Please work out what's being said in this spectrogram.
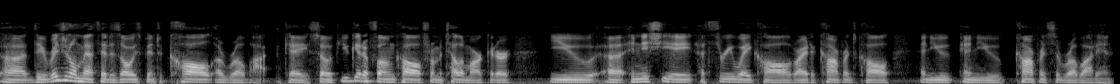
uh, the original method has always been to call a robot. Okay, so if you get a phone call from a telemarketer, you uh, initiate a three-way call, right, a conference call, and you and you conference the robot in.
